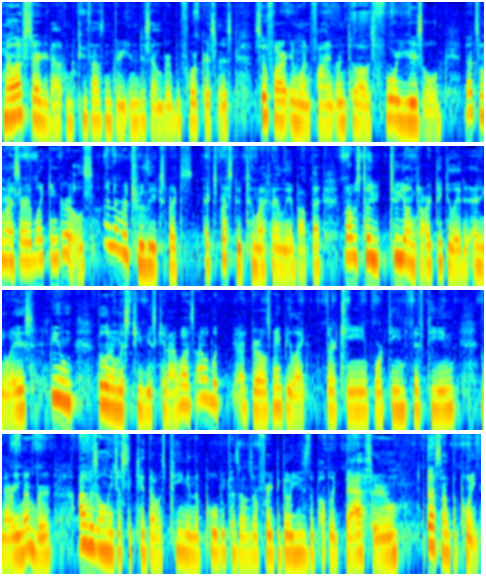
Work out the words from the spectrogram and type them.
life started out in 2003 in December before Christmas. So far, it went fine until I was four years old. That's when I started liking girls. I never truly expressed expressed it to my family about that, but I was too too young to articulate it anyways. Being the little mischievous kid I was, I would look at girls maybe like 13, 14, 15 now remember, I was only just a kid that was peeing in the pool because I was afraid to go use the public bathroom. But that's not the point.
